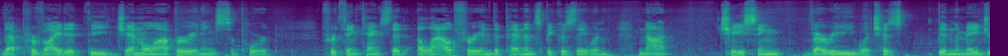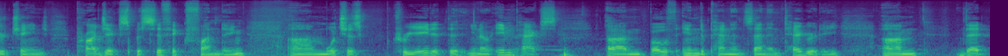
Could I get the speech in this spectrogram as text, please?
that provided the general operating support for think tanks that allowed for independence, because they were not chasing very, which has been the major change, project-specific funding, um, which has created the, you know, impacts um, both independence and integrity. Um, that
